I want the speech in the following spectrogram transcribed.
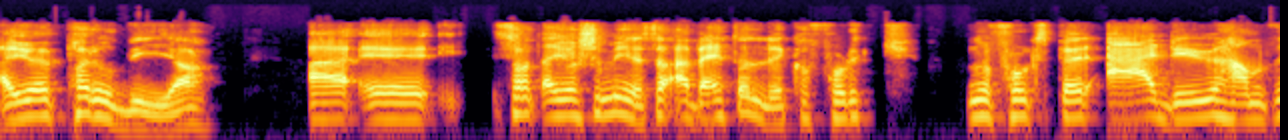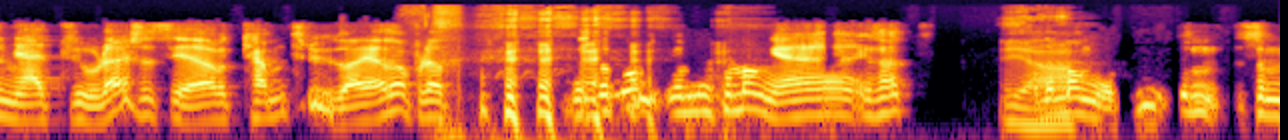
Jeg gjør parodier. Jeg, eh, jeg gjør så mye, så jeg vet aldri hva folk Når folk spør er du han som jeg tror det er, så sier jeg hvem tror du jeg da? For det er så mange, ikke sant? Ja. det er mange som, som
